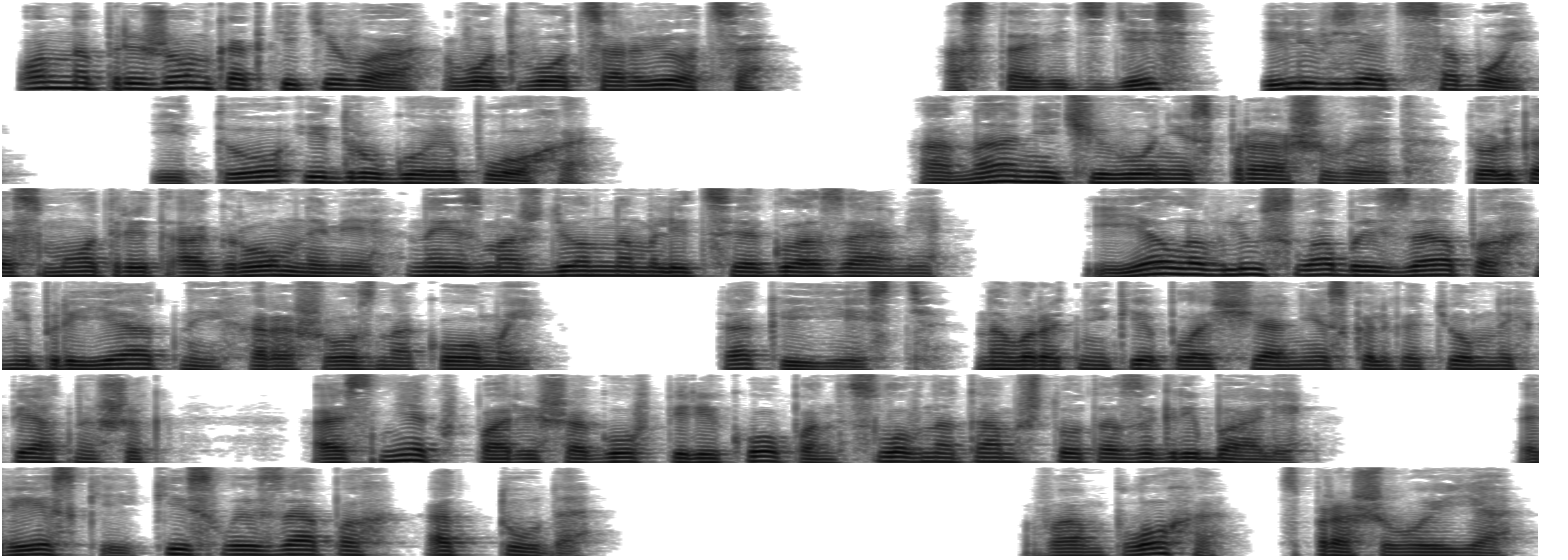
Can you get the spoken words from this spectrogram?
Он напряжен, как тетива, вот-вот сорвется. Оставить здесь или взять с собой? И то, и другое плохо. Она ничего не спрашивает, только смотрит огромными, на изможденном лице глазами. И я ловлю слабый запах, неприятный, хорошо знакомый. Так и есть. На воротнике плаща несколько темных пятнышек, а снег в паре шагов перекопан, словно там что-то загребали. Резкий, кислый запах оттуда. «Вам плохо?» – спрашиваю я.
